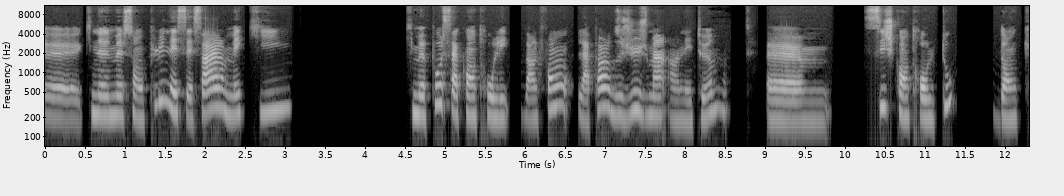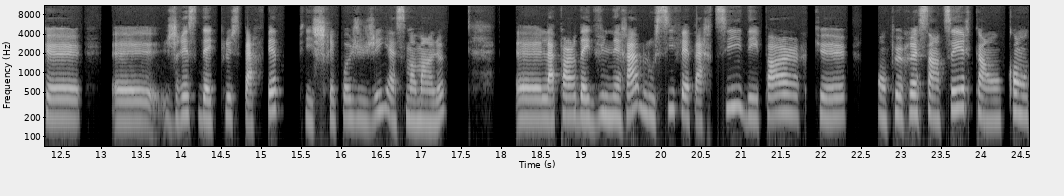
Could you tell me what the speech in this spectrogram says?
euh, qui ne me sont plus nécessaires, mais qui qui me pousse à contrôler. Dans le fond, la peur du jugement en est une. Euh, si je contrôle tout, donc euh, euh, je risque d'être plus parfaite, puis je serai pas jugée à ce moment-là. la peur d'être vulnérable aussi fait partie des peurs que on peut ressentir quand on,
